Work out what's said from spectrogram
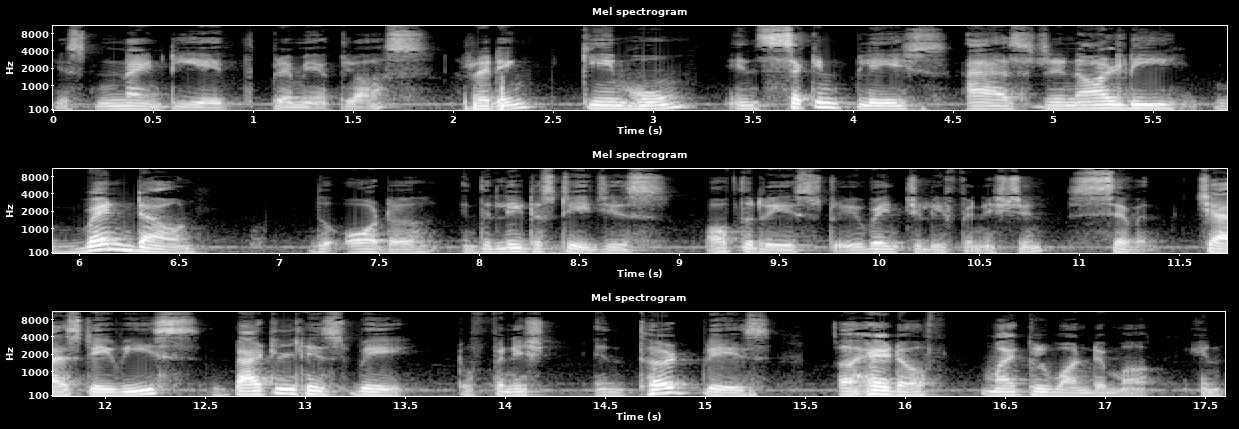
his 98th Premier Class. Redding came home in second place as Rinaldi went down the order in the later stages of the race to eventually finish in seventh. Chaz Davies battled his way to finish in third place ahead of Michael van der Mark in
